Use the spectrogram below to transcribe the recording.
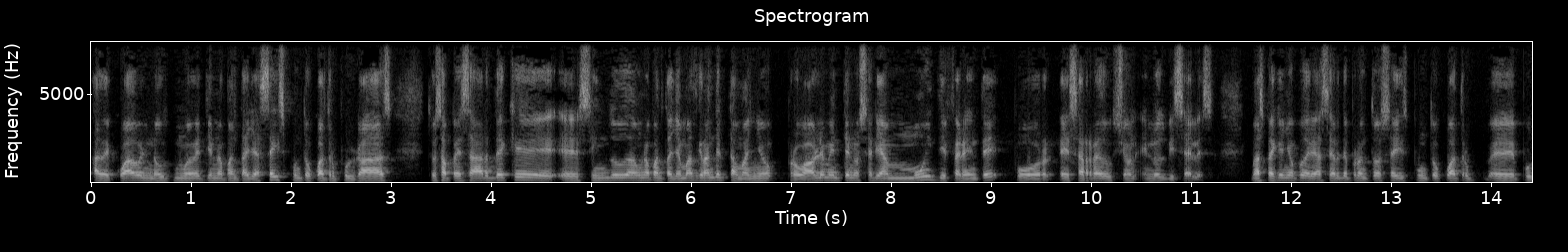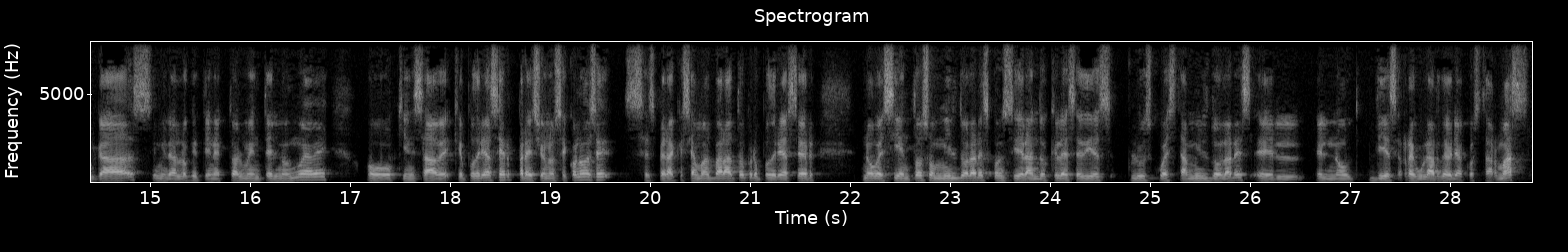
adecuado. El Note 9 tiene una pantalla 6.4 pulgadas, entonces a pesar de que eh, sin duda una pantalla más grande, el tamaño probablemente no sería muy diferente por esa reducción en los biseles. Más pequeño podría ser de pronto 6.4 eh, pulgadas, similar a lo que tiene actualmente el Note 9, o quién sabe qué podría ser, precio no se conoce, se espera que sea más barato, pero podría ser 900 o 1000 dólares, considerando que el S10 Plus cuesta 1000 dólares, el, el Note 10 regular debería costar más,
